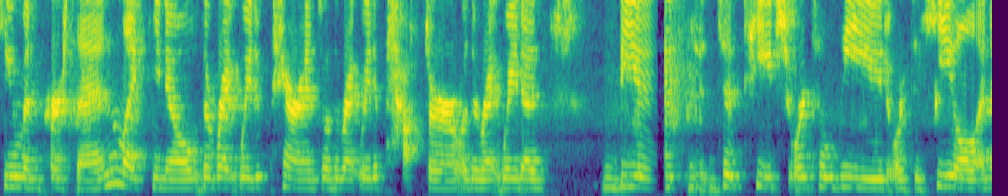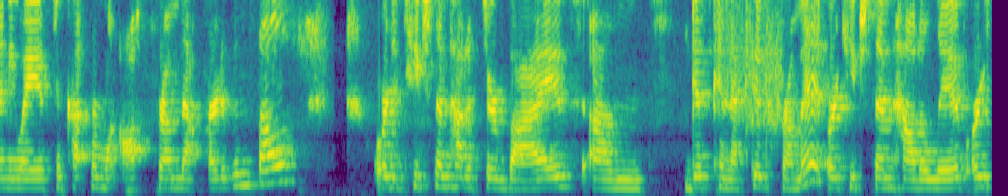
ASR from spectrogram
human person like you know the right way to parent or the right way to pastor or the right way to be to teach or to lead or to heal in any way is to cut someone off from that part of themselves or to teach them how to survive um, disconnected from it or teach them how to live or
